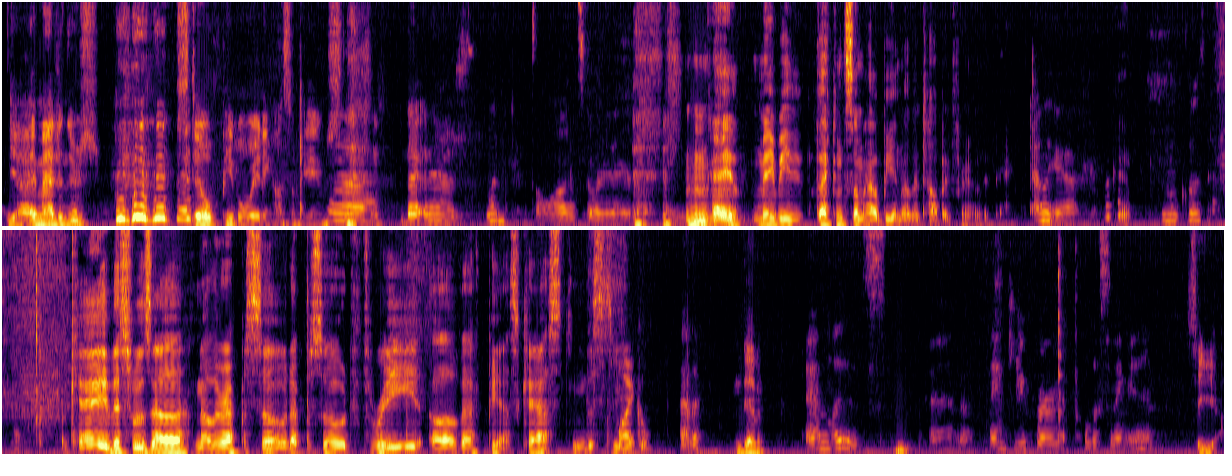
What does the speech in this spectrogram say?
Yeah, I imagine there's still people waiting on some games. Yeah, there, there's it's a long story there. but, Mhm. Hey, maybe that can somehow be another topic for another day. Oh yeah. okay We'll close it up. Okay, this was uh, another episode, episode three of FPS Cast, and this is Michael. Heather, Devin, And Liz. And uh, thank you for listening in. see ya.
